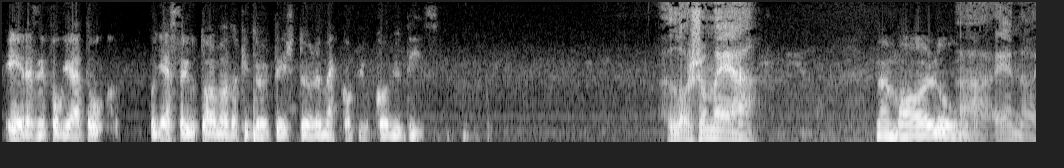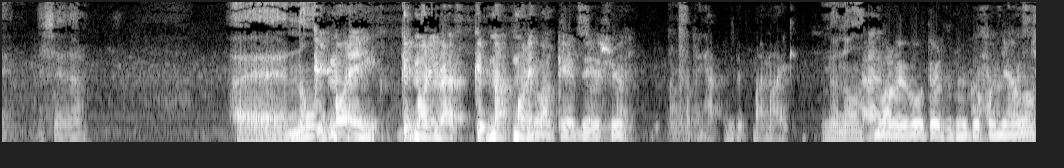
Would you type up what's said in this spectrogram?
érezni fogjátok, hogy ezt a jutalmat a kitöltéstől megkapjuk. Kapjuk tíz. Nem hallunk. Good morning, good morning, Rav. Good morning. Van kérdésük. Something happened with my mic. No, no. Um, Valami volt történt a mikrofonjával.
